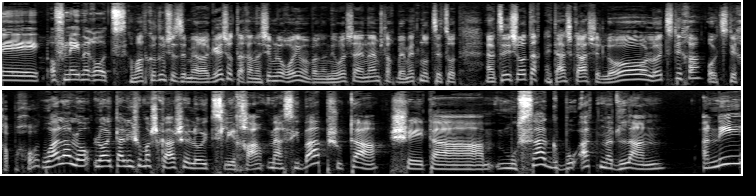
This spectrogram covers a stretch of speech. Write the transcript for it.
אה, אופני מרוץ. אמרת קודם שזה מרגש אותך, אנשים לא רואים, אבל אני רואה שהעיניים שלך באמת נוצצות. אני רוצה לשאול אותך, הייתה השקעה שלא לא הצליחה, או הצליחה פחות? וואלה, לא, לא הייתה לי שום השקעה שלא הצליחה, מהסיבה הפשוטה שאת המושג בועת נדל"ן, אני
